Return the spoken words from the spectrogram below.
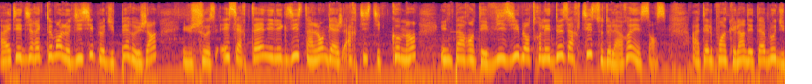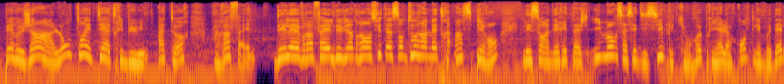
a été directement le disciple du Pérugin, une chose est certaine, il existe un langage artistique commun, une parenté visible entre les deux artistes de la Renaissance, à tel point que l'un des tableaux du Pérugin a longtemps été attribué, à tort, à Raphaël. D'élève, Raphaël deviendra ensuite à son tour un maître inspirant, laissant un héritage immense à ses disciples qui ont repris à leur compte les modèles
